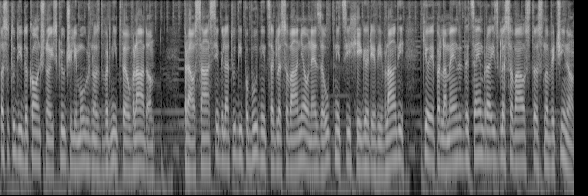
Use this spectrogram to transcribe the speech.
pa so tudi dokončno izključili možnost vrnitve v vlado. Prav SAS je bila tudi pobudnica glasovanja o nezaupnici Hegerjevi vladi, ki jo je parlament decembra izglasoval s tesno večino.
